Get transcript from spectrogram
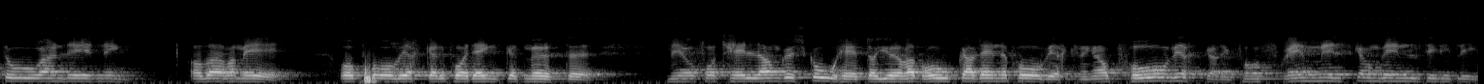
stor anledning å være med og påvirke det på et enkelt møte med å fortelle om Guds godhet og gjøre bruk av denne påvirkningen og påvirke deg for å fremelske omvendelse i ditt liv.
